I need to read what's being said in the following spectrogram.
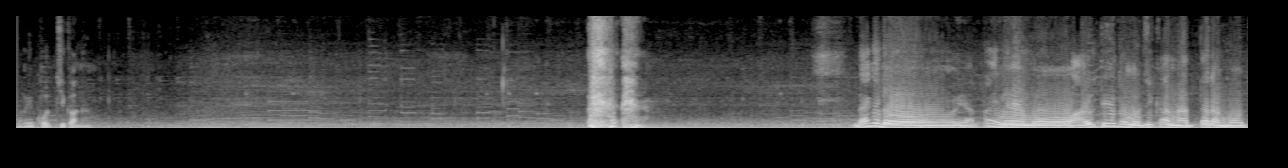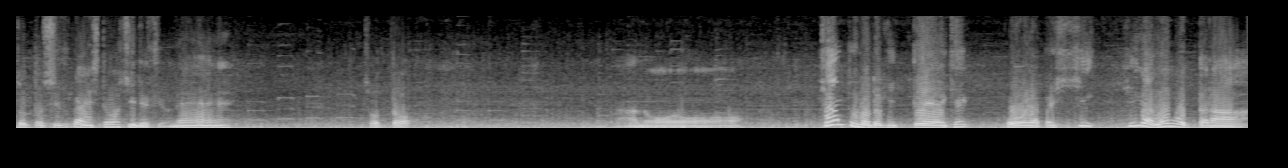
これこっちかな。だけど、やっぱりね、もうある程度の時間になったら、もうちょっと静かにしてほしいですよね。ちょっと。あのー、キャンプの時って結構やっぱり火火が昇ったら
